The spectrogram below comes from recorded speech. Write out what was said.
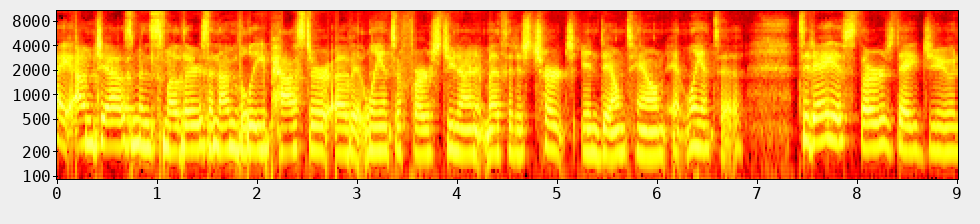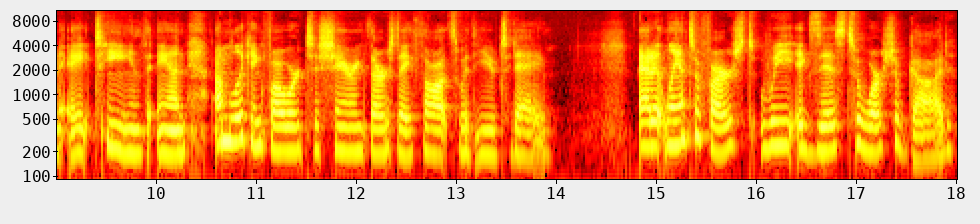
Hi, I'm Jasmine Smothers, and I'm the lead pastor of Atlanta First United Methodist Church in downtown Atlanta. Today is Thursday, June 18th, and I'm looking forward to sharing Thursday thoughts with you today. At Atlanta First, we exist to worship God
